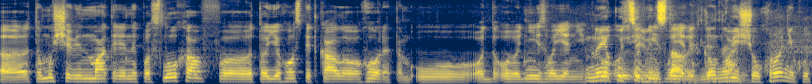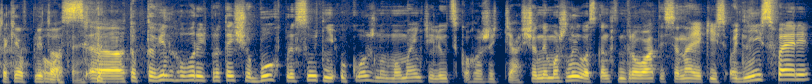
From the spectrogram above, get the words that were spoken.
е, тому що він матері не послухав, е, то його спіткало горе там у, одній з воєнних Ну, яку ціль він ставить? Для, компаній. навіщо у хроніку таке вплітати? Ось, тобто він говорить про те, що Бог присутній у кожному моменті людського життя, що неможливо сконцентруватися на якійсь одній сфері,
